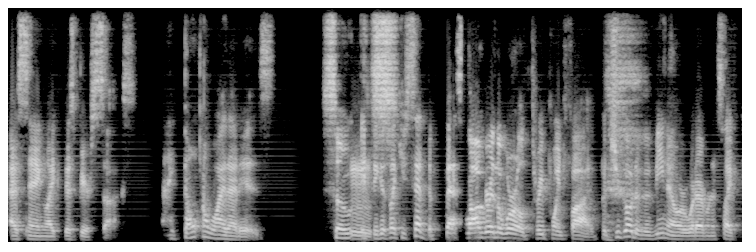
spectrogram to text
as saying like this beer sucks. I don't know why that is So Mm. it's because like you said the best lager in the world 3.5 but you go to vivino or whatever and it's like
